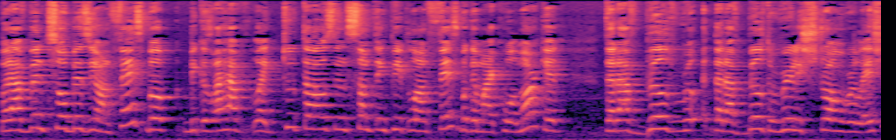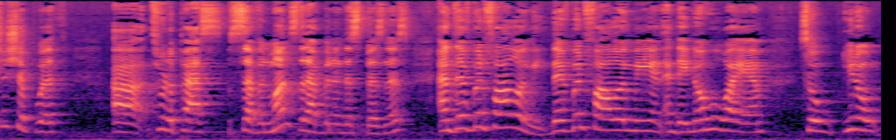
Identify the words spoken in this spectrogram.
But I've been so busy on Facebook because I have like 2,000 something people on Facebook in my cool market that I've built that I've built a really strong relationship with uh, through the past seven months that I've been in this business, and they've been following me. They've been following me, and, and they know who I am. So you know,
